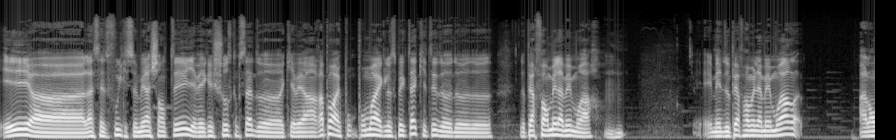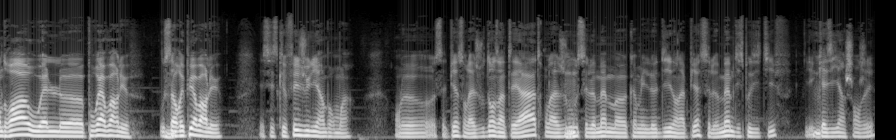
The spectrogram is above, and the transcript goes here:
et euh, là cette foule qui se met à chanter il y avait quelque chose comme ça de qui avait un rapport avec, pour, moi avec le spectacle qui était de, de, de, de performer la mémoire Mhm. Et mais de performer la mémoire à l'endroit où elle euh, pourrait avoir lieu, où ça Mhm. aurait pu avoir lieu. Et c'est ce que fait Julien pour moi. On le, cette pièce, on la joue dans un théâtre, on la joue, Mhm. c'est le même, euh, comme il le dit dans la pièce, c'est le même dispositif, il est Mhm. quasi inchangé.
